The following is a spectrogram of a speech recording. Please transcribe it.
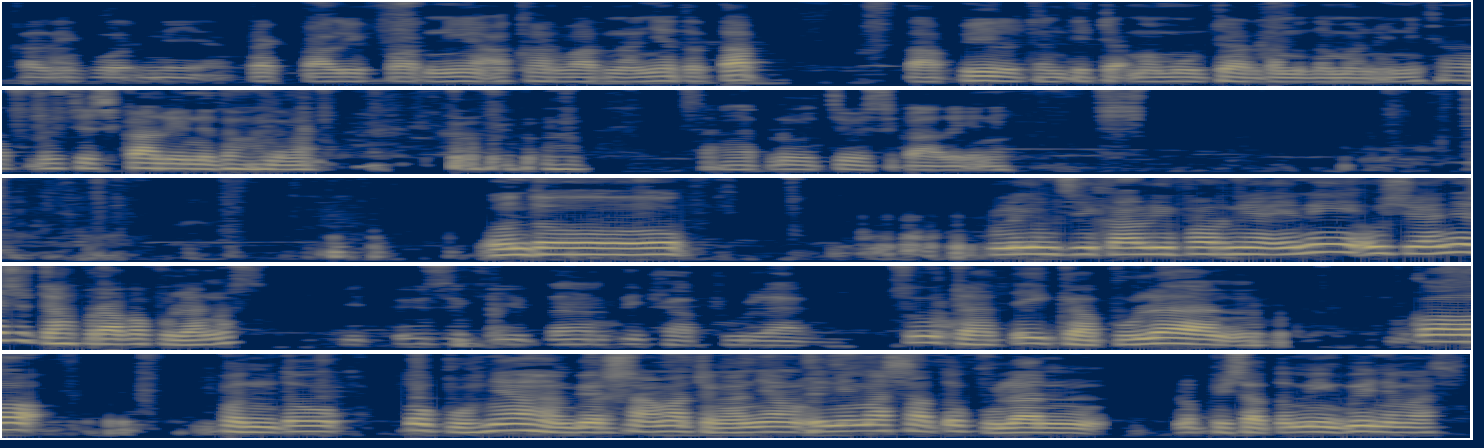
California Rek California agar warnanya tetap stabil dan tidak memudar, teman-teman. Ini sangat lucu sekali ini, teman-teman. sangat lucu sekali ini. Untuk kelinci California ini usianya sudah berapa bulan, Mas? itu sekitar tiga bulan Sudah tiga bulan. Kok bentuk tubuhnya hampir sama dengan yang ini mas satu bulan lebih satu minggu ini mas.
